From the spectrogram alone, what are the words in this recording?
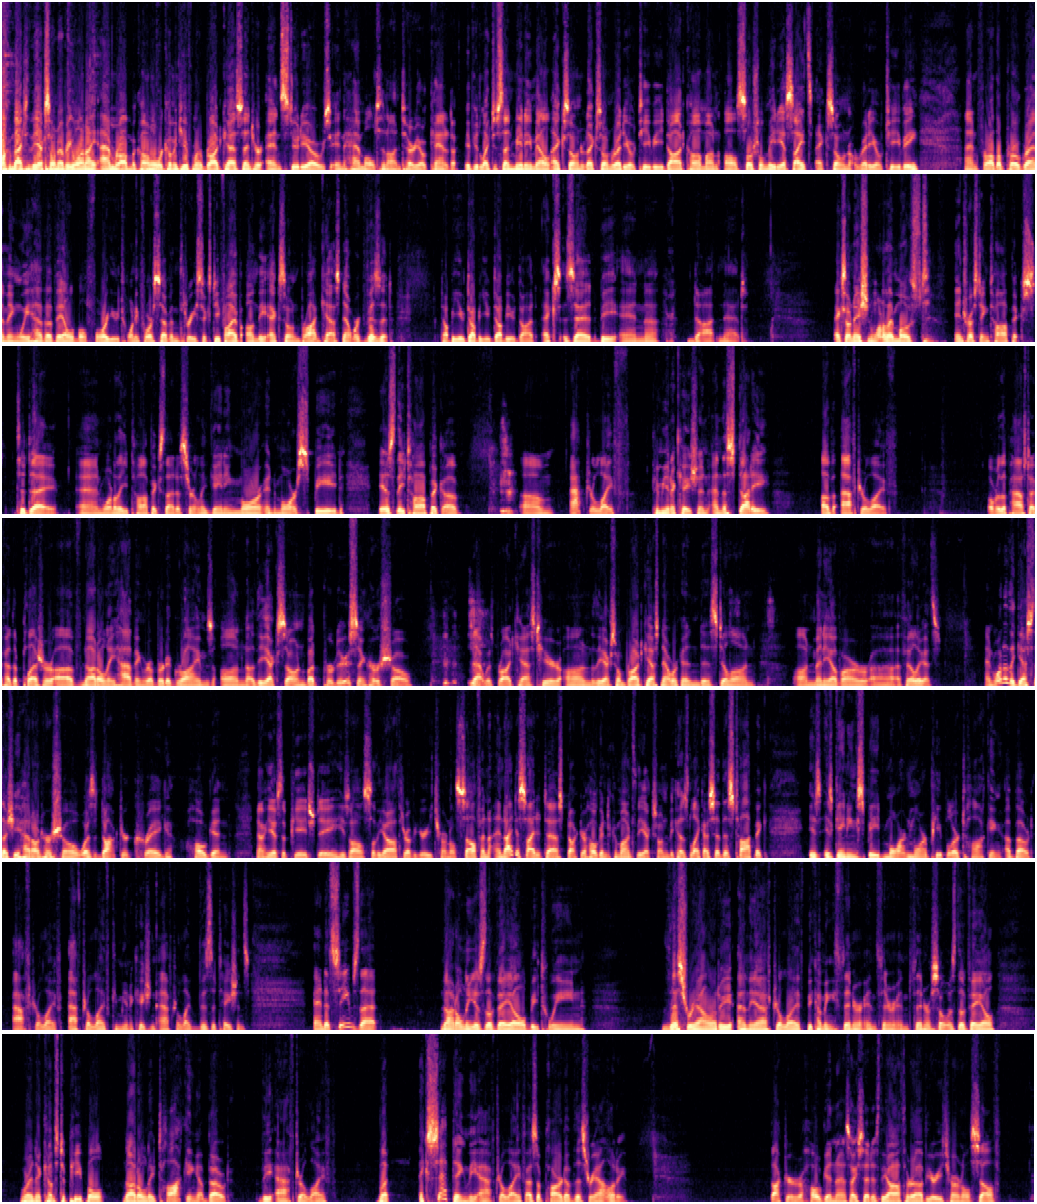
welcome back to the X Zone, everyone. I am Rob McConnell. We're coming to you from our broadcast center and studios in Hamilton, Ontario, Canada. If you'd like to send me an email, xzone at xzoneradiotv.com on all social media sites, Xzone Radio TV. And for all the programming we have available for you 24 7, 365 on the X Zone Broadcast Network, visit www.xzbn.net. X Zone Nation, one of the most interesting topics today, and one of the topics that is certainly gaining more and more speed, is the topic of um, afterlife communication and the study of afterlife. Over the past, I've had the pleasure of not only having Roberta Grimes on the X Zone, but producing her show that was broadcast here on the X Zone Broadcast Network and is still on on many of our uh, affiliates. And one of the guests that she had on her show was Dr. Craig Hogan. Now, he has a PhD. He's also the author of Your Eternal Self. And, and I decided to ask Dr. Hogan to come on to the Zone because, like I said, this topic is, is gaining speed. More and more people are talking about afterlife, afterlife communication, afterlife visitations. And it seems that not only is the veil between this reality and the afterlife becoming thinner and thinner and thinner. So is the veil when it comes to people not only talking about the afterlife, but accepting the afterlife as a part of this reality. Dr. Hogan, as I said, is the author of Your Eternal Self,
